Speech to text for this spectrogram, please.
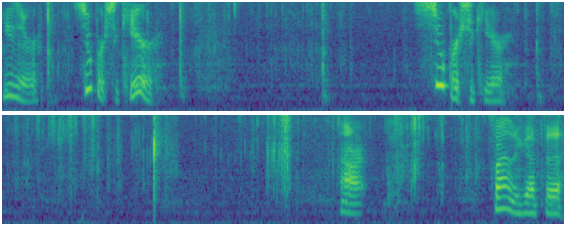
These are super secure. Super secure. Alright. Finally got the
